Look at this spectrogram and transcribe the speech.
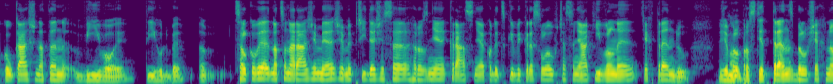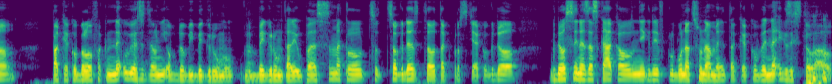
koukáš na ten vývoj té hudby? Uh, celkově na co narážím je, že mi přijde, že se hrozně krásně jako vždycky vykreslují v čase nějaký vlny těch trendů. Že no. byl prostě trends, byl všechno, pak jako bylo fakt neuvěřitelný období Big Roomu. No. Big Room tady úplně smetl, co, co kde to, tak prostě jako kdo, kdo si nezaskákal někdy v klubu na tsunami, tak jako by neexistoval.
